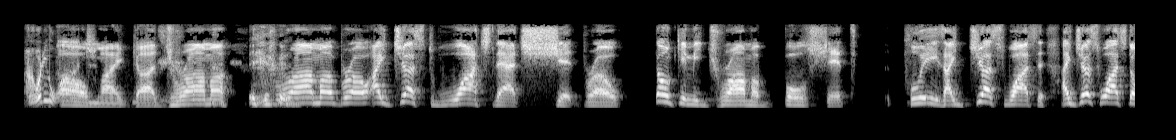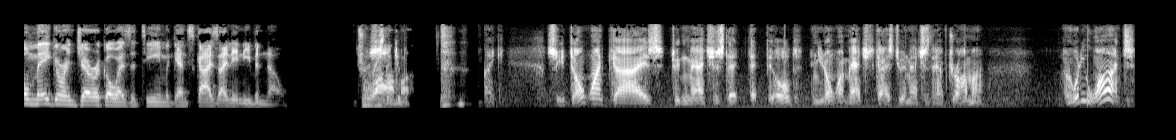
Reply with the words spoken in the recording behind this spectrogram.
I mean, what do you want? Oh my god, drama. drama, bro. I just watched that shit, bro. Don't give me drama bullshit. Please, I just watched it. I just watched Omega and Jericho as a team against guys I didn't even know. Drama. Like, so you don't want guys doing matches that that build, and you don't want matches guys doing matches that have drama. I mean, what do you want?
